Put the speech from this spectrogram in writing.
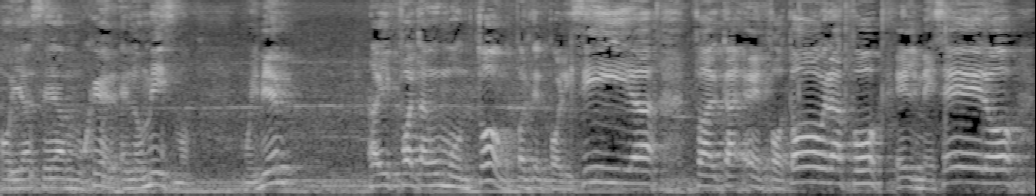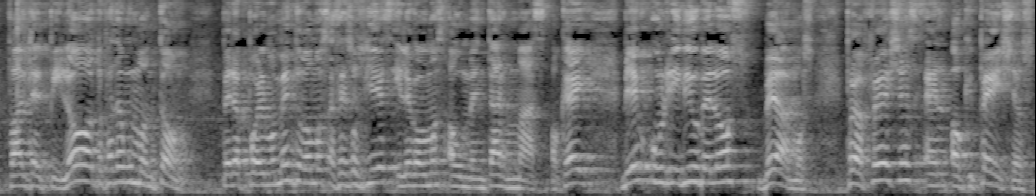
o ya sea mujer, es lo mismo. Muy bien. Ahí faltan un montón. Falta el policía, falta el fotógrafo, el mesero, falta el piloto, faltan un montón. Pero por el momento vamos a hacer esos 10 y luego vamos a aumentar más, ¿ok? Bien, un review veloz, veamos. Professions and occupations.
